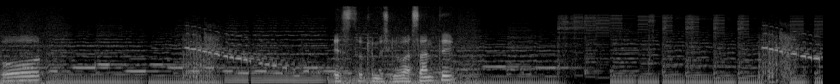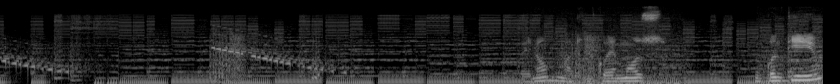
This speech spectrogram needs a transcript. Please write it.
Por esto que me sirve bastante. Bueno, aquí cogemos un continuo,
